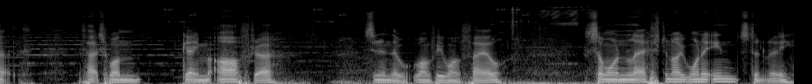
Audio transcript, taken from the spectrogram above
In fact, one game after, in the 1v1 fail, someone left and I won it instantly.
